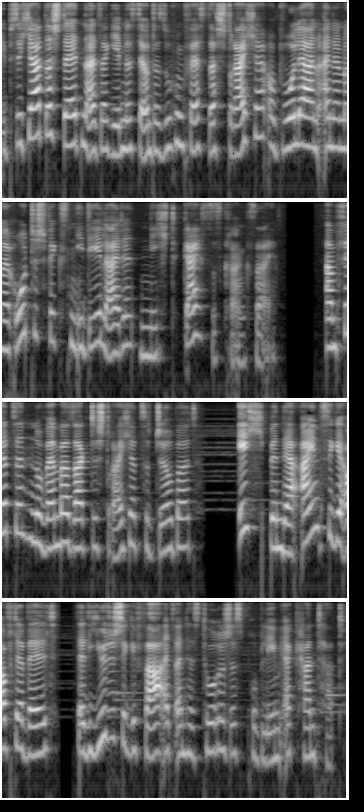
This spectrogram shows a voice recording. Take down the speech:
Die Psychiater stellten als Ergebnis der Untersuchung fest, dass Streicher, obwohl er an einer neurotisch fixen Idee leide, nicht geisteskrank sei. Am 14. November sagte Streicher zu Gilbert, ich bin der Einzige auf der Welt, der die jüdische Gefahr als ein historisches Problem erkannt hat.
